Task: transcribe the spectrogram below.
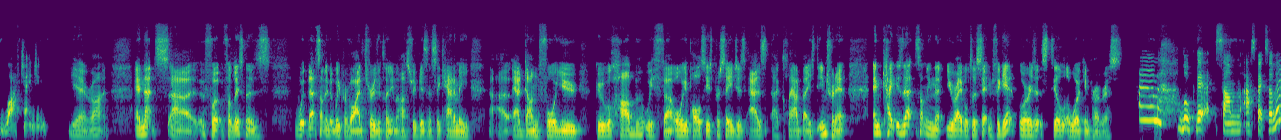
life changing. Yeah, right. And that's uh, for for listeners. That's something that we provide through the Clinic Mastery Business Academy. Uh, our done for you Google Hub with uh, all your policies, procedures as a cloud based intranet. And Kate, is that something that you're able to set and forget, or is it still a work in progress? Um, look, there are some aspects of it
